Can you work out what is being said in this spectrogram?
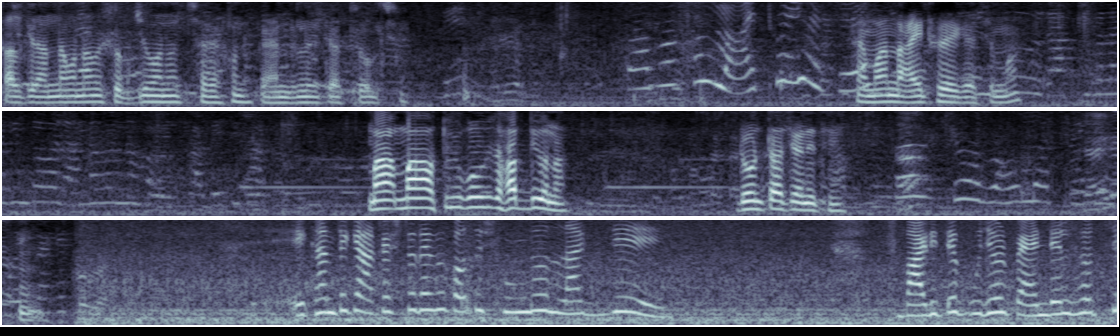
কালকে রান্না বান্না আমি সবজি বানাচ্ছি আর এখন প্যান্ডেলের কাজ চলছে। হয়ে মা নাইট হয়ে গেছে মা। রাত্রিবেলা কিন্তু আবার রান্না বান্না হবে বেশি থাকবে মা মা তুমি কোনো কিছু হাত দিও না। ডোন্ট টাচ এনিথিং এখান থেকে আকাশটা দেখো কত সুন্দর লাগছে। বাড়িতে পুজোর প্যান্ডেল হচ্ছে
